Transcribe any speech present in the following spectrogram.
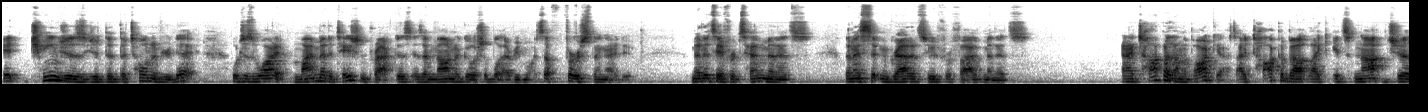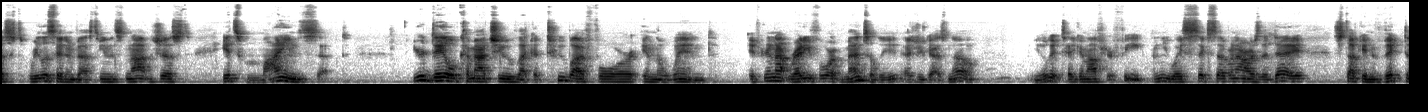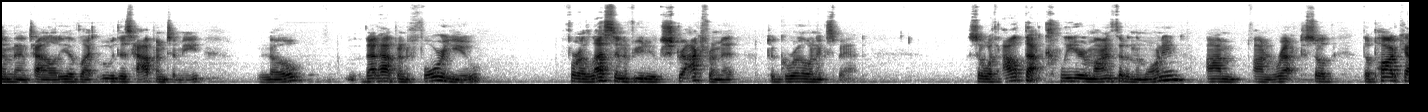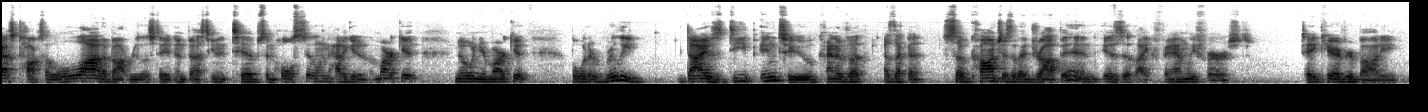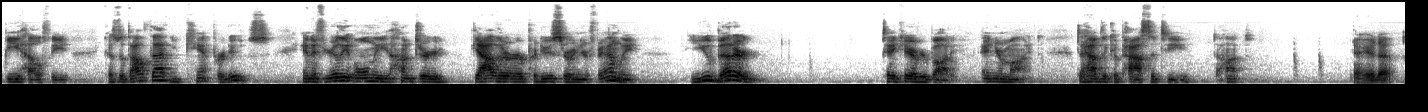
It changes your, the, the tone of your day, which is why my meditation practice is a non-negotiable every morning. It's the first thing I do. Meditate for 10 minutes, then I sit in gratitude for five minutes, and I talk about it on the podcast. I talk about like it's not just real estate investing. It's not just it's mindset your day will come at you like a two by four in the wind. If you're not ready for it mentally, as you guys know, you'll get taken off your feet and you waste six, seven hours a day stuck in victim mentality of like, ooh, this happened to me. No, that happened for you for a lesson for you to extract from it to grow and expand. So without that clear mindset in the morning, I'm I'm wrecked. So the podcast talks a lot about real estate investing and tips and wholesaling, how to get into the market, knowing your market. But what it really dives deep into, kind of a, as like a subconscious that I drop in, is that like family first, take care of your body, be healthy, because without that you can't produce. And if you're the only hunter gatherer producer in your family, you better take care of your body and your mind to have the capacity to hunt. I hear that.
